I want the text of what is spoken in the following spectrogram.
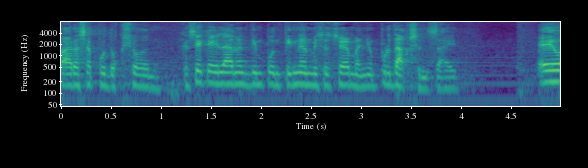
para sa produksyon. Kasi kailangan din pong tingnan, Mr. Chairman, yung production side. Eh,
